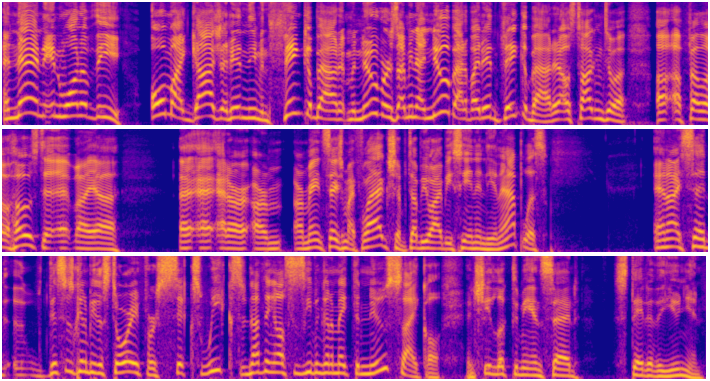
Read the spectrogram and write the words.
And then in one of the, oh my gosh, I didn't even think about it maneuvers. I mean, I knew about it, but I didn't think about it. I was talking to a, a, a fellow host at my, uh, at our, our, our main station, my flagship, WIBC in Indianapolis. And I said, This is going to be the story for six weeks. Nothing else is even going to make the news cycle. And she looked at me and said, State of the Union.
